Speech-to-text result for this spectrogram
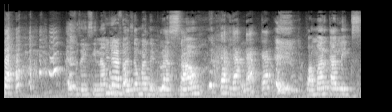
Vou ensinar como fazer uma depilação com a marca Lix.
